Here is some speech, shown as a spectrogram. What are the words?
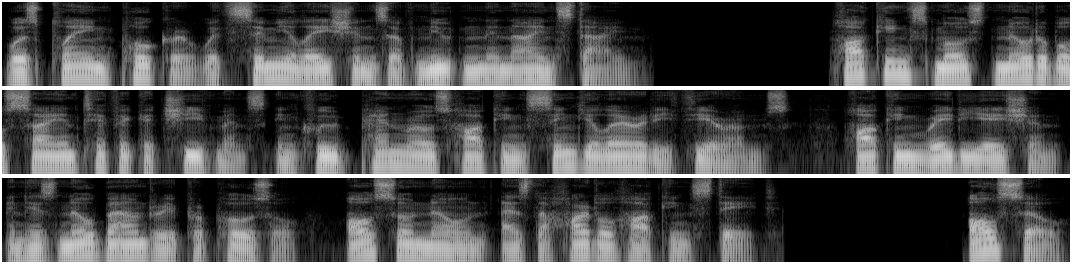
was playing poker with simulations of Newton and Einstein. Hawking's most notable scientific achievements include Penrose-Hawking singularity theorems, Hawking radiation and his no-boundary proposal, also known as the Hartle-Hawking state. Also,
